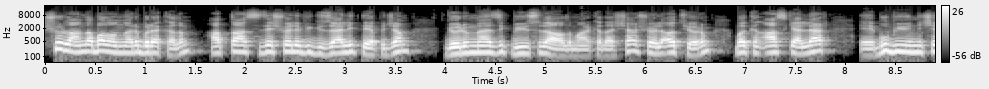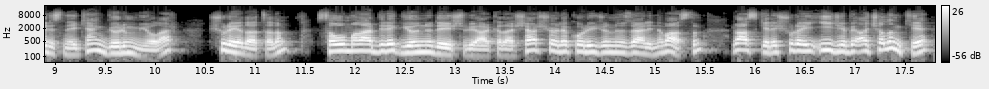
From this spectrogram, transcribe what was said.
Şuradan da balonları bırakalım. Hatta size şöyle bir güzellik de yapacağım. Görünmezlik büyüsü de aldım arkadaşlar. Şöyle atıyorum. Bakın askerler e, bu büyünün içerisindeyken görünmüyorlar. Şuraya da atalım. Savunmalar direkt yönünü değiştiriyor arkadaşlar. Şöyle koruyucunun özelliğini bastım. Rastgele şurayı iyice bir açalım ki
